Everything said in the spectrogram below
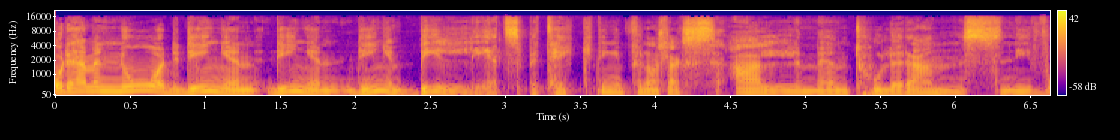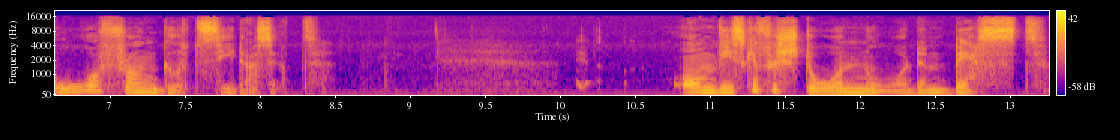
Och det här med nåd, det är, ingen, det, är ingen, det är ingen billighetsbeteckning för någon slags allmän toleransnivå från Guds sida sett. Om vi ska förstå nåden bäst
